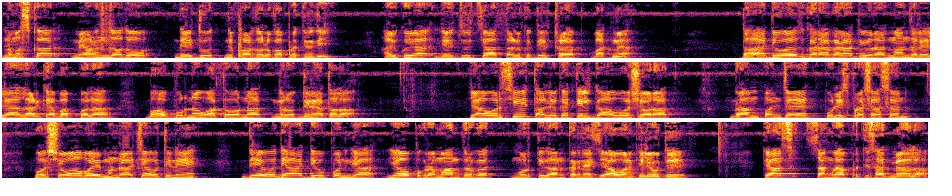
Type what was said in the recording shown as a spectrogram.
नमस्कार मी आनंद जाधव देशदूत निफाड तालुका प्रतिनिधी. ऐकूया देशदूतच्या तालुक्यातील ठळक बातम्या. दहा दिवस घराघरात विराजमान झालेल्या लाडक्या बाप्पाला भावपूर्ण वातावरणात निरोप देण्यात आला. यावर्षी तालुक्यातील गाव व शहरात ग्रामपंचायत पोलीस प्रशासन व सेवाभावी मंडळाच्या वतीने देव द्या देवपण घ्या या उपक्रमाअंतर्गत मूर्तीदान करण्याचे आवाहन केले होते. त्यास चांगला प्रतिसाद मिळाला.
